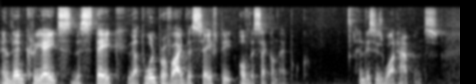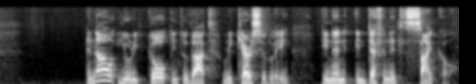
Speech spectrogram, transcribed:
and then creates the stake that will provide the safety of the second epoch. And this is what happens. And now you go into that recursively in an indefinite cycle.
